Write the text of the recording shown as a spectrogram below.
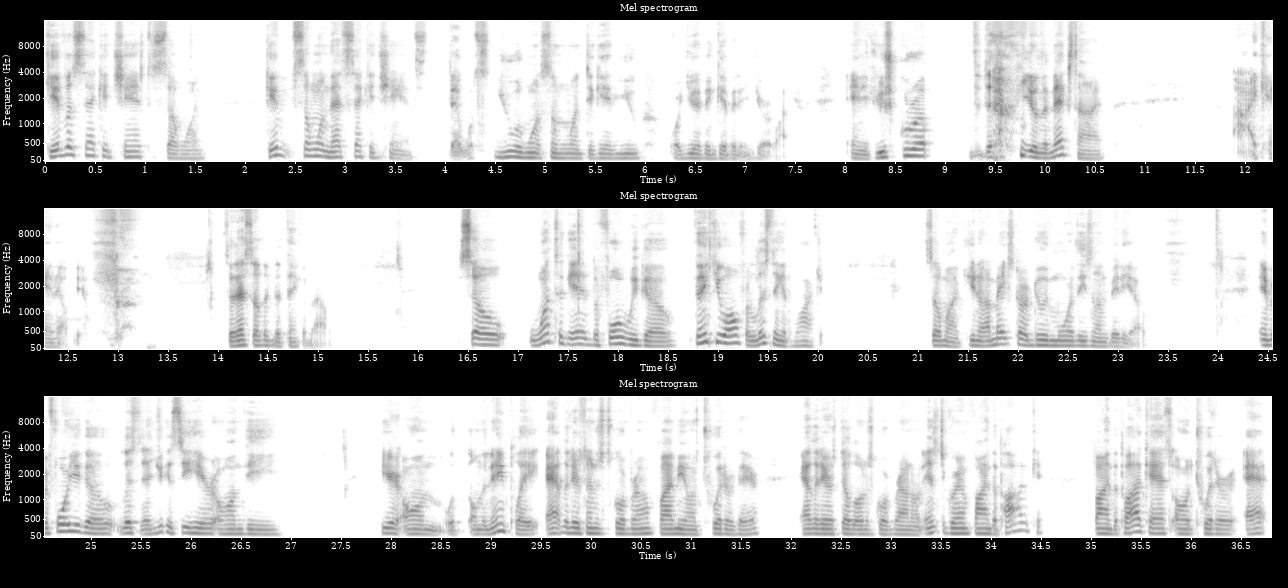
Give a second chance to someone. Give someone that second chance that was you would want someone to give you or you have been given in your life. And if you screw up the, you know the next time, I can't help you. so that's something to think about. So once again, before we go, thank you all for listening and watching so much. You know, I may start doing more of these on video. And before you go, listen, as you can see here on the here on on the nameplate, at Ladarius underscore Brown. Find me on Twitter there, at Ladarius double underscore Brown on Instagram. Find the podcast, find the podcast on Twitter at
